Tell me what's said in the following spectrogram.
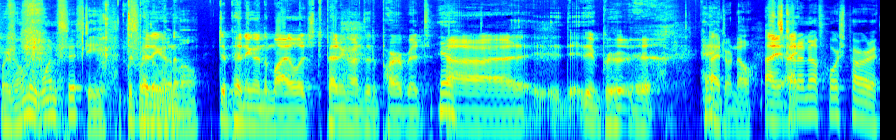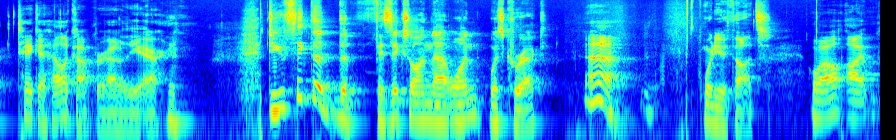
whereas only 150 Depending the on the depending on the mileage, depending on the department. Yeah. Uh, it- it- I don't know. I, It's got I- enough horsepower to take a helicopter out of the air. do you think that the physics on that one was correct? ah, What are your thoughts? well, I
